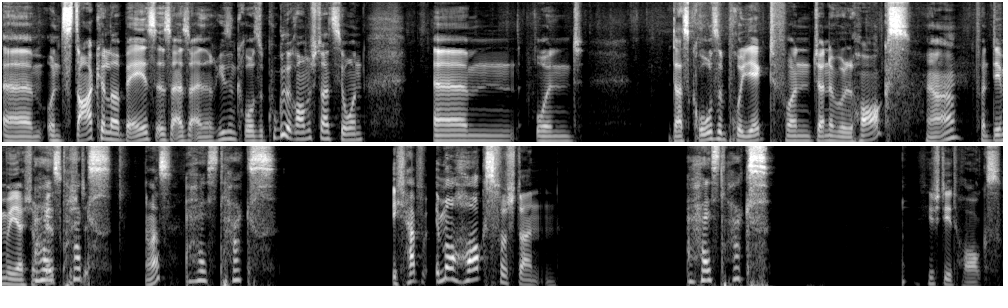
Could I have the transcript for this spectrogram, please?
Ähm, und Starkiller Base ist also eine riesengroße Kugelraumstation, ähm, und das große Projekt von General Hawks, ja, von dem wir ja schon festgestellt haben. Was? Er heißt Hux. Ich habe immer Hawks verstanden. Er heißt Hux. Hier steht Hawks.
